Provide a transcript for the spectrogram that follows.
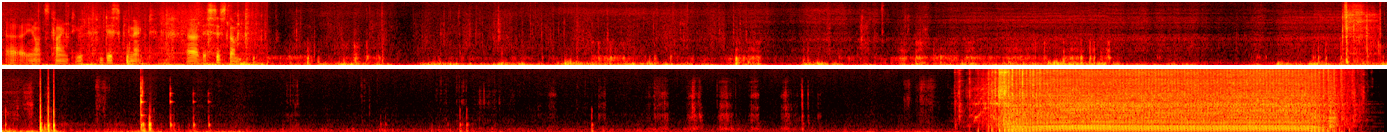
uh, you know it's time to disconnect uh, the system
